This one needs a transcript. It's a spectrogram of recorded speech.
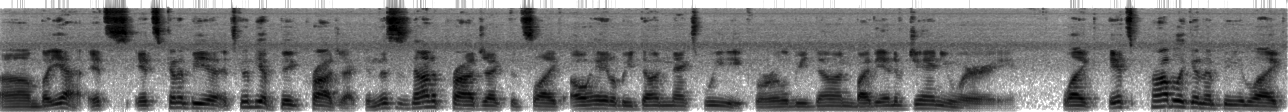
Um, but yeah, it's it's gonna be a it's gonna be a big project, and this is not a project that's like, oh hey, it'll be done next week or it'll be done by the end of January. Like it's probably gonna be like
